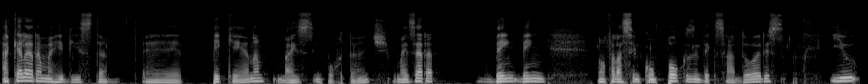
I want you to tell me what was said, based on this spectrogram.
aquela era uma revista é, pequena, mas importante, mas era bem, bem, vamos falar assim, com poucos indexadores. E o,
